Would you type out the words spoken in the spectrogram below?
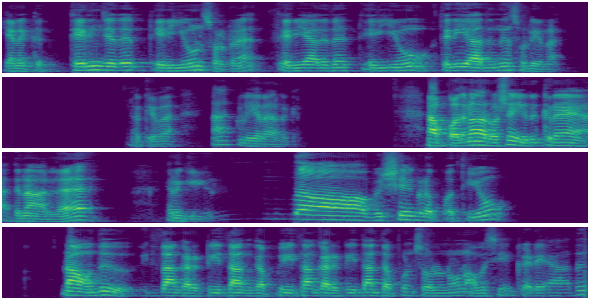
எனக்கு தெரிஞ்சதை தெரியும்னு சொல்கிறேன் தெரியாததை தெரியும். தெரியாதுன்னு சொல்லிடுறேன். ஓகேவா நான் கிளியராக இருக்கேன். நான் பதினாறு வருஷம் இருக்கிறேன். அதனால எனக்கு எல்லா விஷயங்களை பற்றியும் நான் வந்து இதுதான் கரெக்ட் இதுதான் தப்பு இதுதான் கரெக்ட் இதுதான் தப்புன்னு சொல்லணும்னு அவசியம் கிடையாது.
